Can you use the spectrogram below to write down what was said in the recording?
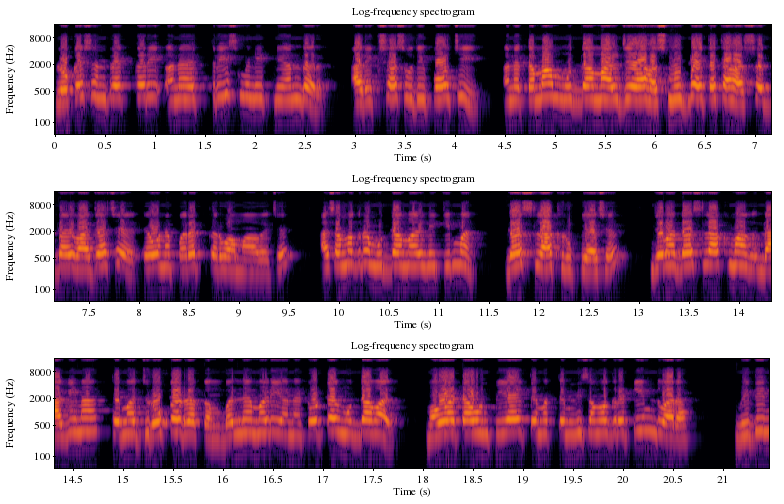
લોકેશન ટ્રેક કરી અને ત્રીસ મિનિટની અંદર આ રિક્ષા સુધી પહોંચી અને તમામ મુદ્દામાલ જે આ હસમુખભાઈ તથા હર્ષદભાઈ વાજા છે તેઓને પરત કરવામાં આવે છે. આ સમગ્ર મુદ્દામાલની કિંમત દસ લાખ રૂપિયા છે. જેમાં દસ લાખમાં દાગીના તેમજ રોકડ રકમ બંને મળી અને ટોટલ મુદ્દામાલ મવા ટાઉન પીઆઈ તેમજ તેમની સમગ્ર ટીમ દ્વારા વિધિન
